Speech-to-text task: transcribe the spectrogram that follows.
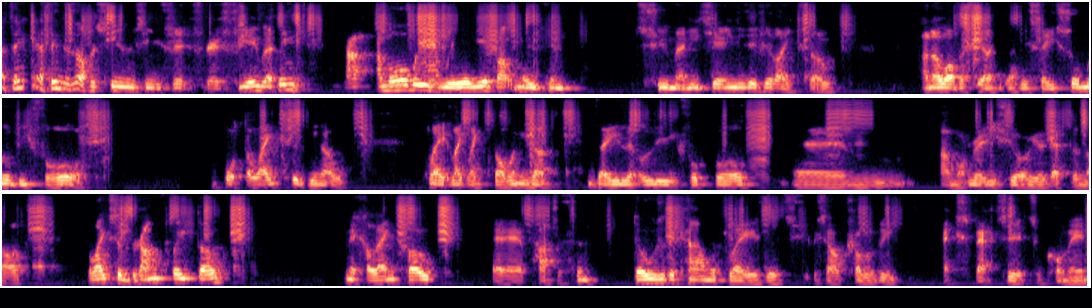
I think I think there's opportunities for, for a few. I think I, I'm always weary about making too many changes, if you like. So I know obviously, like, like you say, some will be forced, but the likes of you know, play like like Dobbin, he's had very little league football. Um, I'm not really sure he'll get the nod. The likes of Branthwaite though, Mykolenko, uh, Patterson, those are the kind of players which, which I'll probably expect it to come in.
